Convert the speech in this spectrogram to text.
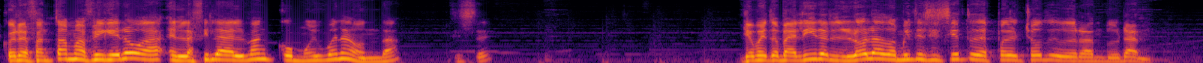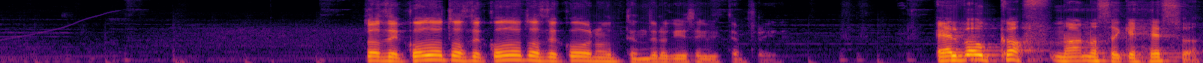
Con el fantasma Figueroa en la fila del banco, muy buena onda, dice. Yo me topé a ir en Lola 2017 después del show de Durán Durán. Tos de codo, tos de codo, tos de codo, no entendí lo que dice Cristian Freire. Elbow Cuff, no, no sé qué es eso.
